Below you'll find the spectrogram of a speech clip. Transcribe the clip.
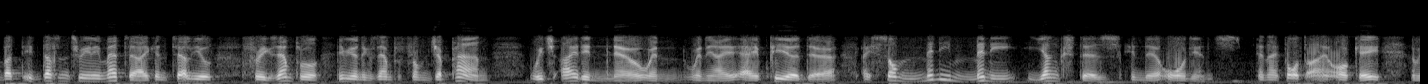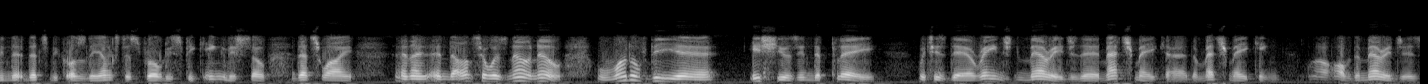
but it doesn't really matter. I can tell you, for example, give you an example from Japan, which I didn't know when, when I, I appeared there. I saw many, many youngsters in the audience. And I thought, I, okay, I mean, that, that's because the youngsters probably speak English, so that's why. And, I, and the answer was no, no. One of the uh, issues in the play, which is the arranged marriage, the matchmaker, the matchmaking of the marriages,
